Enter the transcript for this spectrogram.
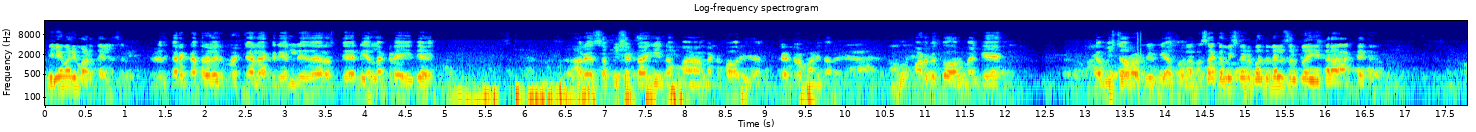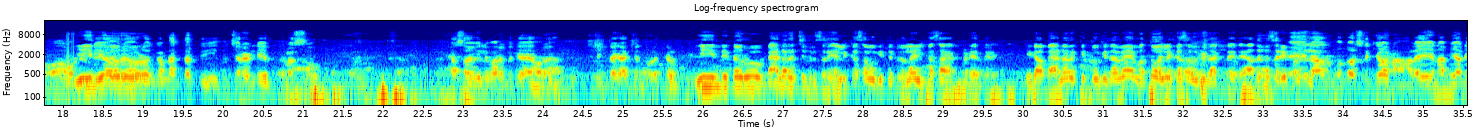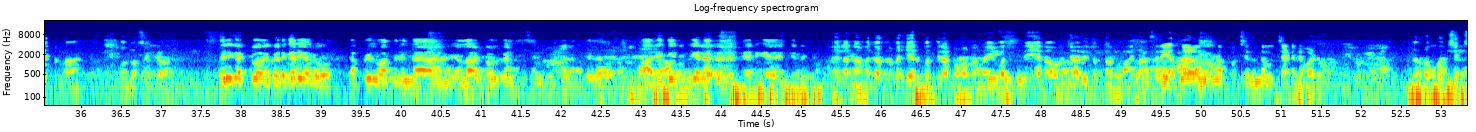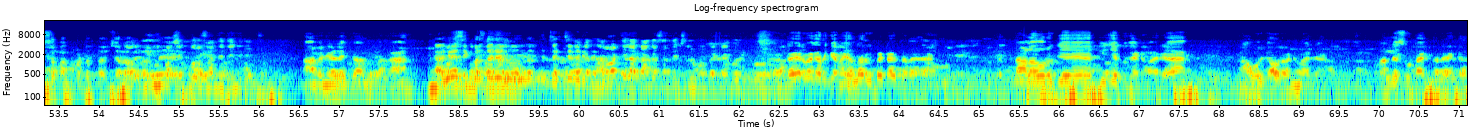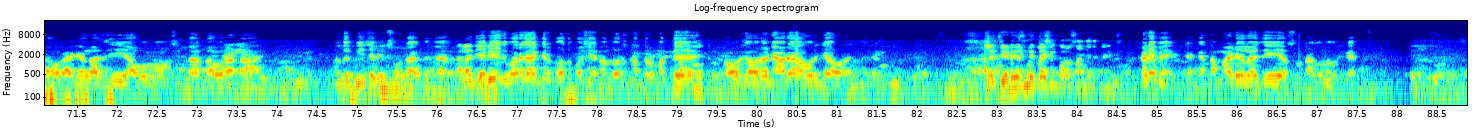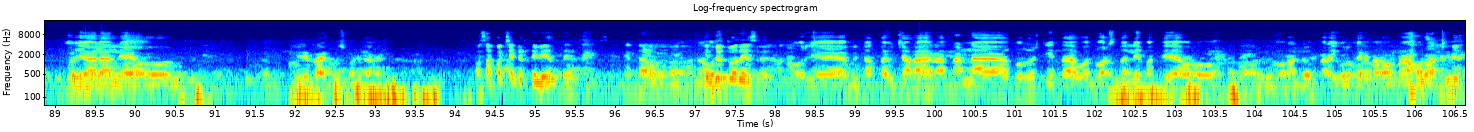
ವಿಲೇವಾರಿ ಮಾಡ್ತಾ ಇಲ್ಲ ಸರ್. ಹೇಳಿದ ಕರೆಕ್ಟ್ ಅದರಲ್ಲಿ ಪ್ರಶ್ನೆ ಅಲ್ಲ ಯಾಕಂದ್ರೆ ಎಲ್ಲಿ ರಸ್ತೆಯಲ್ಲಿ ಎಲ್ಲ ಕಡೆ ಇದೆ. ಆದ್ರೆ ಸಫಿಶಿಯಂಟ್ ಆಗಿ ನಮ್ಮ ಮೆನ್ ಪವರ್ ಇದೆ. ಟೆಂಡರ್ ಮಾಡಿದ್ದಾರೆ. ಅವ್ರು ಮಾಡಬೇಕು ಅವ್ರ ಬಗ್ಗೆ ಕಮಿಷನರ್ ಅವ್ರ ಡ್ಯೂಟಿ ಅದು. ಅಲ್ಲ, ಹೊಸ ಕಮಿಷನರ್ ಬಂದ ಮೇಲೆ ಸ್ವಲ್ಪ ಈ ತರ ಆಗ್ತಾ ಇದೆ. ಅವ್ರ ಅವ್ರ ಗಮನಕ್ಕೆ ತರ್ತೀವಿ. ಇದು ಚರಂಡಿ ಪ್ಲಸ್ ಕಸ ವಿಲೇವಾರಿ ಬಗ್ಗೆ ಅವರ ಸ್ಟ್ರಿಕ್ಟ್ ಆಗಿ ಆಕ್ಷನ್ ತೊಗೊಳಕ್ ಕೇಳ್ತೀವಿ. ಈ ಹಿಂದಿದ್ದವರು ಬ್ಯಾನರ್ ಹಚ್ಚಿದ್ರು ಸರ್. ಎಲ್ಲಿ ಕಸ ಹೋಗಿತ್ತಿದ್ರಲ್ಲ ಇಲ್ಲಿ ಕಸ ಹಾಕ್ಬೇಡಿ ಅಂತೇಳಿ. ಈಗ ಬ್ಯಾನರ್ ಕಿತ್ತು ಹೋಗಿದಾವೆ ಮತ್ತು ಅಲ್ಲೇ ಕಸ ಹೋಗಿದ ಆಗ್ತಾ ಇದೆ. ಅದನ್ನ ಸರಿ ಸರಿಪಡಿಸಿಲ್ಲ ಅವ್ರು ವರ್ಷ ಕೇಳೋಣ. ಹಳೆ ಏನ್ ಅಭಿಯಾನ ಇತ್ತಲ್ಲ ವರ್ಷ ಕೇಳೋಣ. ಸರಿ ಈಗ ಟೋ ಗಡ್ಕರಿ ಅವರು ಏಪ್ರಿಲ್ ಒಂದರಿಂದ ಎಲ್ಲ ಟೋಲ್ ಕನ್ಸೆಷನ್ ಕೊಡ್ತಾರೆ ಅಂತ ಹೇಳಿದ್ದಾರೆ. ಆ ರೀತಿ ನಿಮ್ಗೇನಾದ್ರೂ ಸ್ಟೇಟ್ಗೆ ನನಗೆ ಅದ್ರ ಬಗ್ಗೆ ಏನು ಗೊತ್ತಿಲ್ಲ ನೋಡೋಣ ಐವತ್ತು ಏನು ಅವರು ಜಾರಿ ತರ್ತಾರ ಗೊತ್ತಿಲ್ಲ. ಸರಿ ಯತ್ನಾಳ್ ಅವರನ್ನ ಪಕ್ಷದಿಂದ ಉಚ್ಚಾಟನೆ ಮಾಡಿದ್ರು ನಮ್ಮ ಪಕ್ಷಕ್ಕೆ ಸಂಬಂಧಪಟ್ಟಂತ ವಿಚಾರ ನಾವೇನು ಹೇಳಕ್ ಆಗಲ್ಲ. ಕಾಂಗ್ರೆಸ್ಗೆ ಬರ್ತಾರೆ ಅನ್ನುವಂಥದ್ದು ಚರ್ಚೆ. ಧಾರವಾಡ ಜಿಲ್ಲಾ ಕಾಂಗ್ರೆಸ್ ಅಧ್ಯಕ್ಷರು ಇರ್ಬೇಕು ಅದಕ್ಕೆ ನಾವು ಎಲ್ಲರಿಗೂ ಭೇಟಾಗ್ತಾರೆ ನಾಳೆ ಅವ್ರಿಗೆ ಬಿಜೆಪಿಗೆ ಅನಿವಾರ್ಯ ಅವ್ರಿಗೆ ಅವ್ರ ಅನಿವಾರ್ಯ. ಅಲ್ಲೇ ಸೂಟ್ ಆಗ್ತಾರೆ. ಯಾಕಂದ್ರೆ ಅವ್ರ ಐಡಿಯಾಲಜಿ ಅವರು ಸಿದ್ಧಾಂತ ಹೋರಾಟ. ಅದು ಬಿಜೆಪಿ ಸೂಟ್ ಆಗ್ತದೆ. ಅಲ್ಲ, ಎಸ್ ಹೊರಗೆ ಹಾಕಿರ್ಬೋದು ಬಹುಶಃ ಇನ್ನೊಂದು ವರ್ಷ ನಂತರ ಮತ್ತೆ ಅವ್ರಿಗೆ ಅವ್ರ ಅವರೇ ಅವ್ರಿಗೆ ಅವ್ರ ಅಲ್ಲ ಜೆಡಿಎಸ್ ಕಡಿಮೆ. ಯಾಕಂದ್ರೆ ನಮ್ಮ ಐಡಿಯಾಲಜಿ ಸೂಟ್ ಆಗೋಲ್ಲ ಅವರಿಗೆ. ಸೊ ಈಗಾಗಲೇ ಅಲ್ಲಿ ಅವರು ಲೀಡರ್ ಆಗಿ ಕೂರಿಸ್ಕೊಂಡಿದ್ದಾರೆ ಹೊಸ ಪಕ್ಷ ಕಟ್ತೀವಿ ಅಂತ. ಹಿಂದುತ್ವದ ಹೆಸರು. ಅವ್ರಿಗೆ ಬಿಟ್ಟಂತ ವಿಚಾರ. ನನ್ನ ದೂರದೃಷ್ಟಿಯಿಂದ ಒಂದು ವರ್ಷದಲ್ಲಿ ಮತ್ತೆ ಅವರು ಅವ್ರು ಅಲ್ಲಿ ಹೋಗ್ತಾರ ಇವ್ರು ಕರೀತಾರ ಅವ್ರನ್ನ ಅವರು ಅಲ್ಲಿ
